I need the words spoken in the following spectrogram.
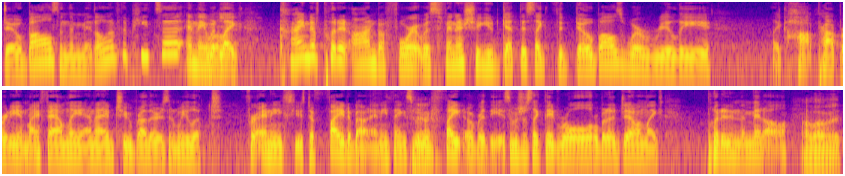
dough balls in the middle of the pizza and they would Whoa. like kind of put it on before it was finished. So you'd get this like the dough balls were really like hot property in my family and I had two brothers and we looked for any excuse to fight about anything. So we would fight over these. It was just like they'd roll a little bit of dough and like put it in the middle. I love it.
